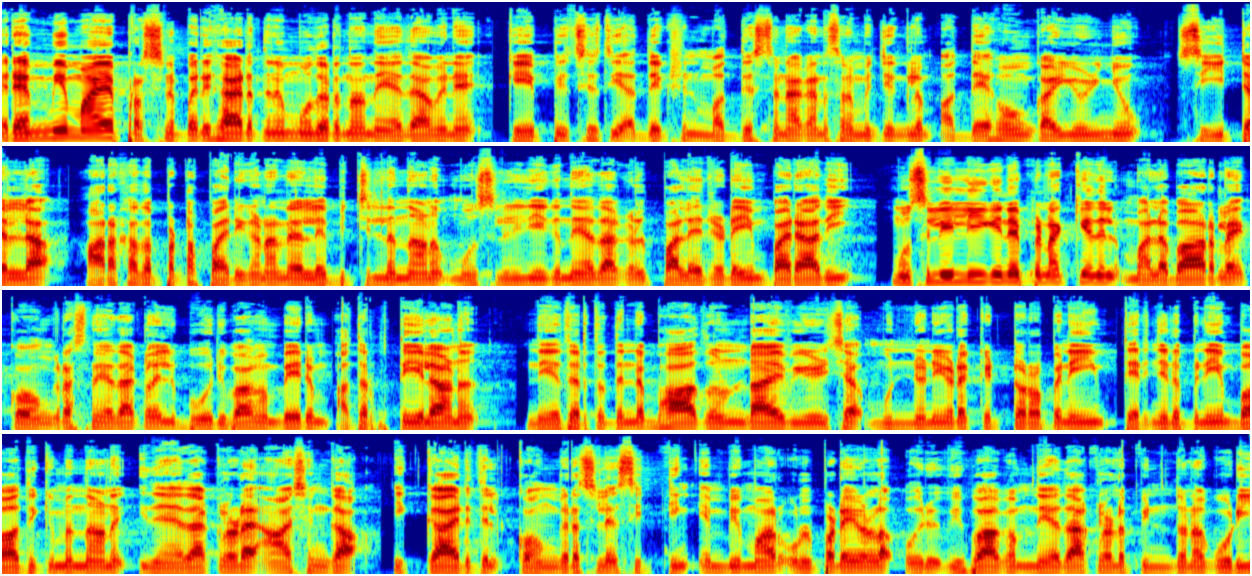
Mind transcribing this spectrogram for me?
രമ്യമായ പ്രശ്നപരിഹാരത്തിന് മുതിർന്ന നേതാവിനെ കെ പി സി സി അധ്യക്ഷൻ മധ്യസ്ഥനാകാൻ ശ്രമിച്ചെങ്കിലും അദ്ദേഹവും കഴിയൊഴിഞ്ഞു സീറ്റല്ല അർഹതപ്പെട്ട പരിഗണന ലഭിച്ചില്ലെന്നാണ് മുസ്ലിം ലീഗ് നേതാക്കൾ പലരുടെയും പരാതി. മുസ്ലിം ലീഗിനെ പിണക്കിയതിൽ മലബാറിലെ കോൺഗ്രസ് നേതാക്കളിൽ ഭൂരിഭാഗം പേരും അതൃപ്തിയിലാണ്. നേതൃത്വത്തിന്റെ ഭാഗത്തുനിന്നുണ്ടായ വീഴ്ച മുന്നണിയുടെ കെട്ടുറപ്പിനെയും തെരഞ്ഞെടുപ്പിനെയും ബാധിക്കുമെന്നാണ് നേതാക്കളുടെ ആശങ്ക. ഇക്കാര്യത്തിൽ കോൺഗ്രസിലെ സിറ്റിംഗ് എം പിമാർ ഉൾപ്പെടെയുള്ള ഒരു വിഭാഗം നേതാക്കളുടെ പിന്തുണ കൂടി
